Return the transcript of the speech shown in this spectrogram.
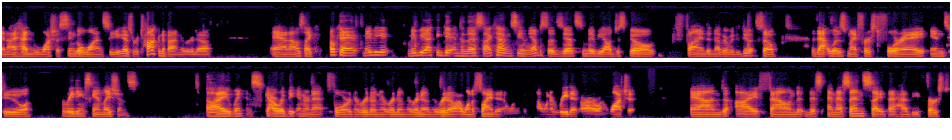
and I hadn't watched a single one. So you guys were talking about Naruto, and I was like, okay, maybe maybe I can get into this. I haven't seen the episodes yet, so maybe I'll just go find another way to do it. So that was my first foray into reading scanlations. I went and scoured the internet for Naruto, Naruto, Naruto, Naruto. I want to find it. I want to, I want to read it, or I want to watch it. and I found this MSN site that had the first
